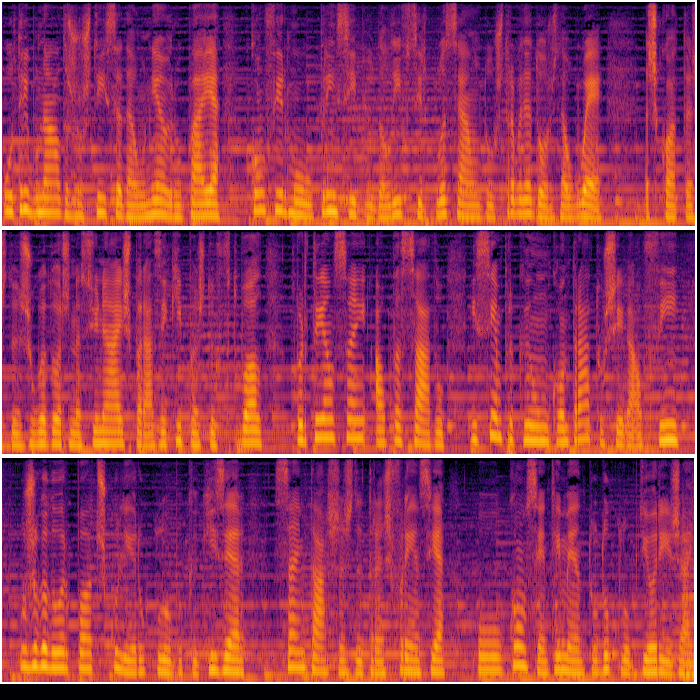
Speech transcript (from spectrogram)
o Tribunal de Justiça da União Europeia confirmou o princípio da livre circulação dos trabalhadores da UE. As cotas de jogadores nacionais para as equipas de futebol pertencem ao passado e sempre que um contrato chega ao fim, o jogador pode escolher o clube que quiser, sem taxas de transferência ou consentimento do clube de origem.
